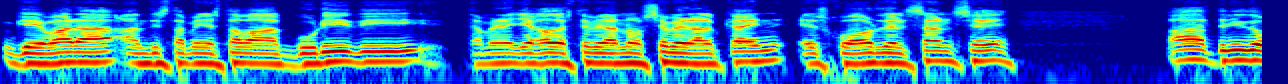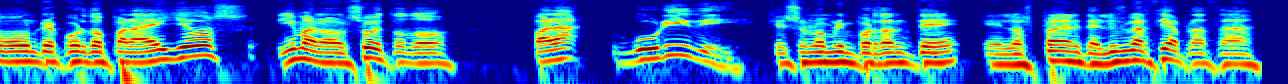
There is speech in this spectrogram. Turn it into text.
Guevara, antes también estaba Guridi, también ha llegado este verano Sever Alcain, es jugador del Sanse, ha tenido un recuerdo para ellos y Manuel, sobre todo, para Guridi, que es un hombre importante en los planes de Luis García Plaza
